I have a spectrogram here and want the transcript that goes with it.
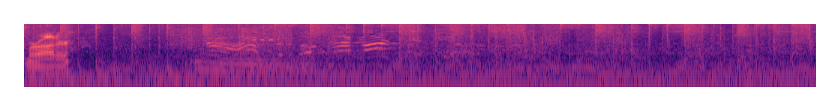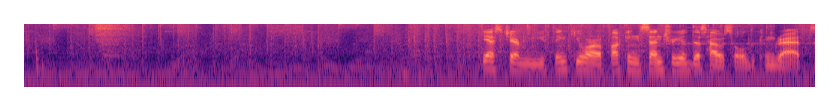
Marauder. Yes, Chairman, you think you are a fucking sentry of this household. Congrats.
